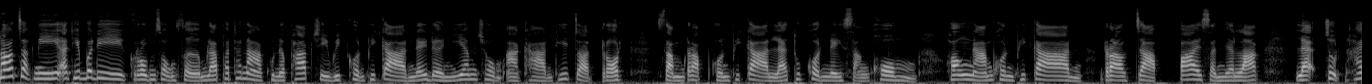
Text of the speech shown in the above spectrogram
นอกจากนี้อธิบดีกรมส่งเสริมและพัฒนาคุณภาพชีวิตคนพิการได้เดินเยี่ยมชมอาคารที่จอดรถสำหรับคนพิการและทุกคนในสังคม ห้องน้ำคนพิการ ราวจับป้ายสัญลักษณ์ และจุดให้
